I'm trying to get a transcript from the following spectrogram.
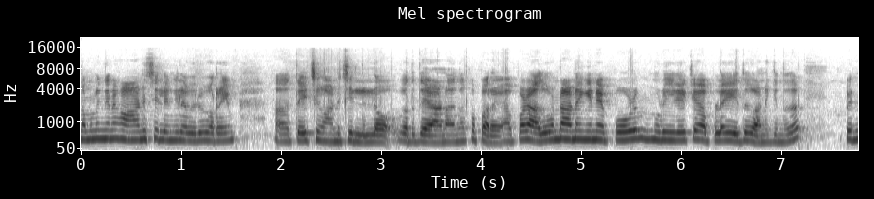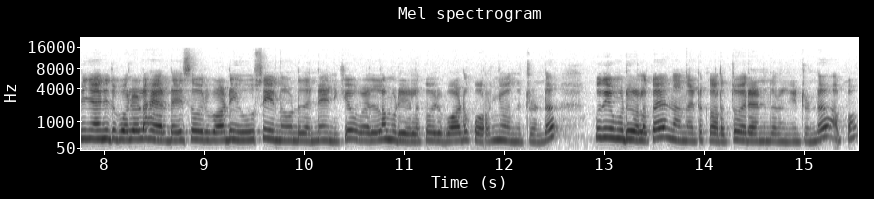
നമ്മളിങ്ങനെ കാണിച്ചില്ലെങ്കിൽ അവർ പറയും തേച്ച് കാണിച്ചില്ലല്ലോ വെറുതെയാണ് എന്നൊക്കെ പറയും. അപ്പോൾ അതുകൊണ്ടാണ് ഇങ്ങനെ എപ്പോഴും മുടിയിലേക്ക് അപ്ലൈ ചെയ്ത് കാണിക്കുന്നത്. പിന്നെ ഞാൻ ഇതുപോലെയുള്ള ഹെയർ ഡൈസ് ഒരുപാട് യൂസ് ചെയ്യുന്നതുകൊണ്ട് തന്നെ എനിക്ക് വെള്ള മുടികളൊക്കെ ഒരുപാട് കുറഞ്ഞു വന്നിട്ടുണ്ട്. പുതിയ മുടികളൊക്കെ നന്നായിട്ട് കറുത്ത് വരാനും തുടങ്ങിയിട്ടുണ്ട്. അപ്പം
